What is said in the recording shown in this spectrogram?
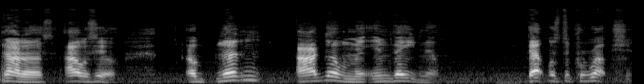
Not us. I was here. Uh, nothing. Our government invading them. That was the corruption.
